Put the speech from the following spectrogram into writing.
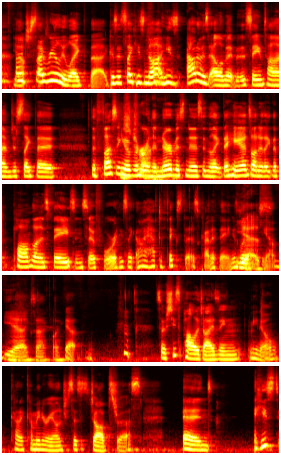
yep. I just I really liked that because it's like he's not he's out of his element, but at the same time, just like the the fussing he's over trying. her and the nervousness and like the hands on it, like the palms on his face and so forth. He's like, oh, I have to fix this kind of thing. yes. yeah. Yeah. Exactly. Yeah. so she's apologizing, you know, kind of coming around. She says it's job stress, and he's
